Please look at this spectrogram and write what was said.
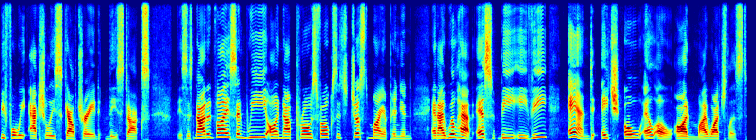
before we actually scalp trade these stocks. This is not advice, and we are not pros, folks. It's just my opinion. And I will have SBEV and HOLO on my watch list.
